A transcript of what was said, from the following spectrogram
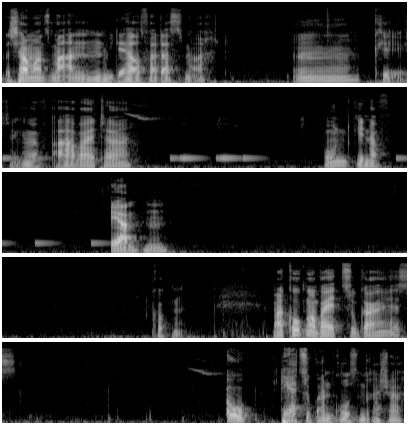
Das schauen wir uns mal an, wie der Helfer das macht. Äh, okay, dann gehen wir auf Arbeiter. Und gehen auf Ernten. Gucken. Mal gucken, ob er jetzt zugange ist. Oh, der hat sogar einen großen Drescher.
